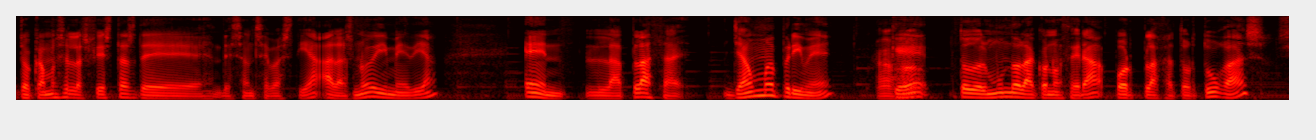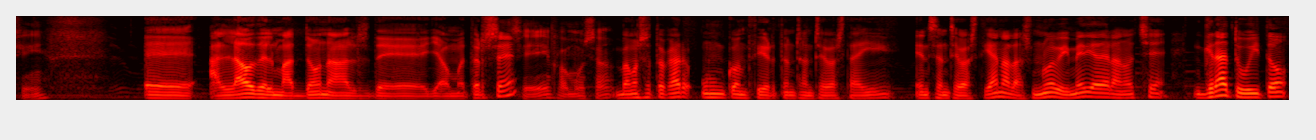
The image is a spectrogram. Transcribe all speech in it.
tocamos en las fiestas de, de San Sebastián a las nueve y media en la plaza Jaume I, Ajá. que todo el mundo la conocerá por Plaza Tortugas, Sí, eh, al lado del McDonald's de Jaume III. sí, famosa. Vamos a tocar un concierto en San Sebastián, en San Sebastián a las nueve y media de la noche, gratuito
